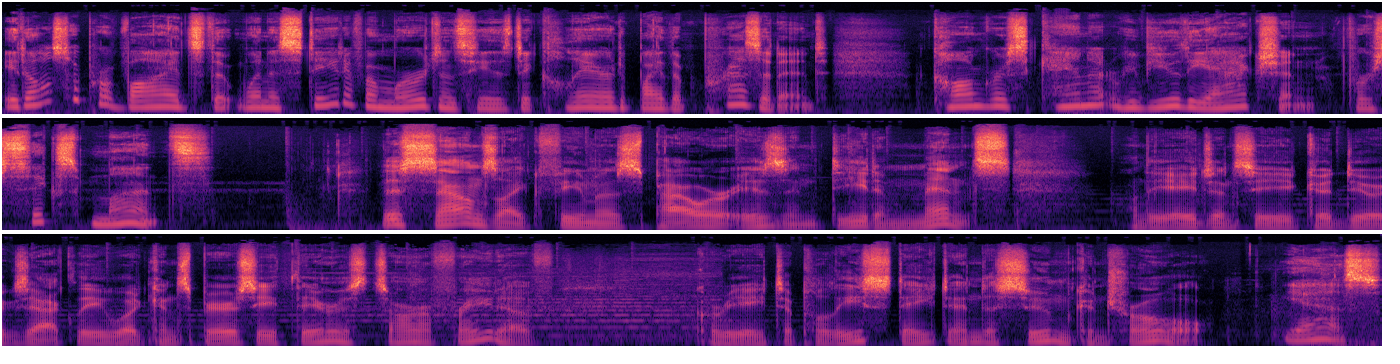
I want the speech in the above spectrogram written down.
It also provides that when a state of emergency is declared by the President, Congress cannot review the action for six months. This sounds like FEMA's power is indeed immense. The agency could do exactly what conspiracy theorists are afraid of create a police state and assume control. Yes.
